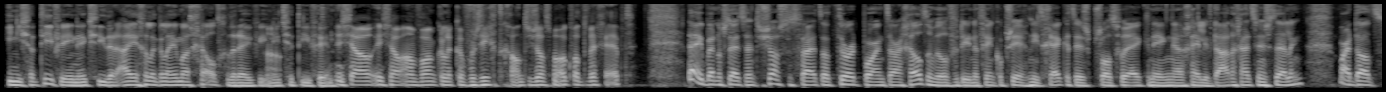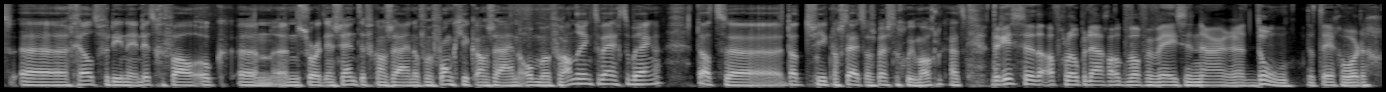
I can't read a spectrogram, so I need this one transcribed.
initiatieven in. Ik zie er eigenlijk alleen maar geldgedreven nou, initiatieven in. Is, jouw is jouw aanvankelijke voorzichtige enthousiasme ook wat weggeëpt? Nee, ik ben nog steeds enthousiast. Het feit dat Third Point daar geld in wil verdienen... vind ik op zich niet gek. Het is op slotverrekening uh, geen liefdadigheidsinstelling. Maar dat uh, geld verdienen in dit geval ook een, een soort incentive kan zijn... of een vonkje kan zijn om een verandering teweeg te brengen... dat, uh, dat zie ik nog steeds als best een goede mogelijkheid. Er is de afgelopen dagen ook wel verwezen naar Dong... dat tegenwoordig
